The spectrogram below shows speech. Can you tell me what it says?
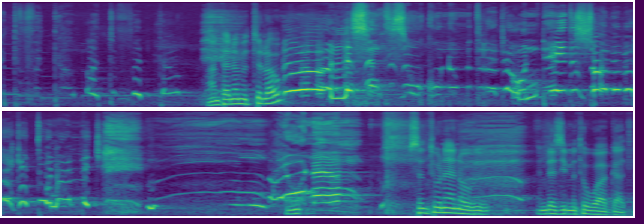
አትፈታም አትፈታም። አንተ ነው የምትለው? ለስንት ሰው እኮ ነው የምትረዳው? እንዴት እሷ ለበረከት ትሆናለች? አይሆንም። ስንት ሆነህ ነው እንደዚህ የምትዋጋት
